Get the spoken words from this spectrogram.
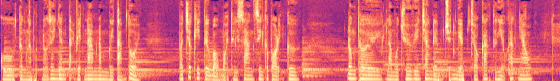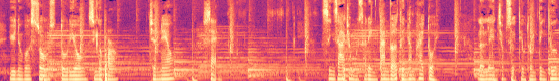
Cô từng là một nữ doanh nhân tại Việt Nam năm 18 tuổi và trước khi từ bỏ mọi thứ sang Singapore định cư, đồng thời là một chuyên viên trang điểm chuyên nghiệp cho các thương hiệu khác nhau. Universal Studio Singapore, Chanel, Sen. Sinh ra trong một gia đình tan vỡ từ năm 2 tuổi, lớn lên trong sự thiếu thốn tình thương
